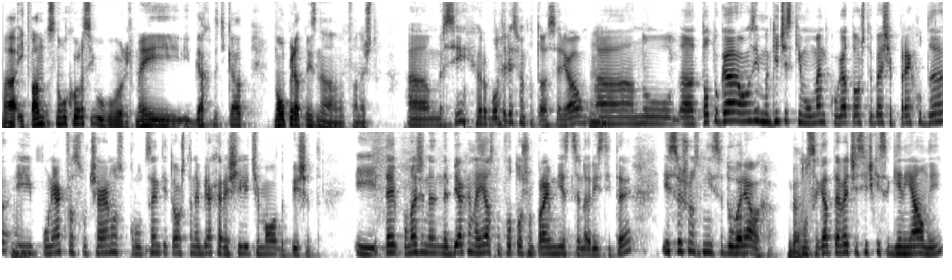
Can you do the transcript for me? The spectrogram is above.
А, и това с много хора си го говорихме и, и бях да ти кажа много приятно изненадан от това нещо. А, мерси, работили сме по този сериал, М. а, но а, то тогава онзи магически момент, когато още беше прехода М. и по някаква случайност продуцентите още не бяха решили, че могат да пишат. И те, понеже не, не бяха наясно какво точно правим ние сценаристите, и всъщност ни се доверяваха. Да. Но сега те вече всички са гениални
